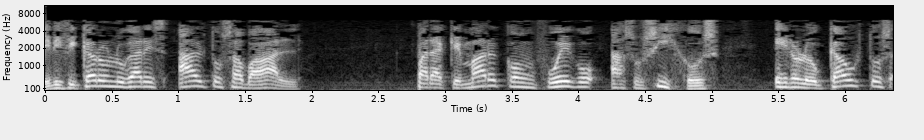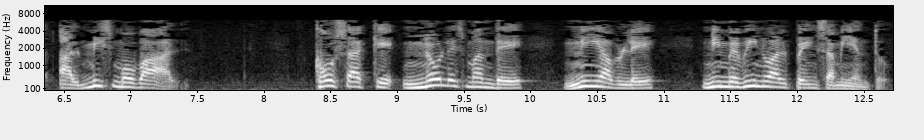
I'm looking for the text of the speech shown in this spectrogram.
edificaron lugares altos a Baal, para quemar con fuego a sus hijos en holocaustos al mismo Baal, cosa que no les mandé, ni hablé, ni me vino al pensamiento.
